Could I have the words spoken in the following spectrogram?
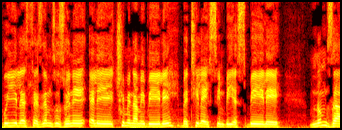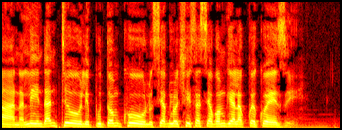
sibuyile sihleze emzuzwini elithumi namibili bethile isimbi yesibili. Mnumzana linda ntuli bhuti omkhulu siyakulotshisa siyakwamukela kukwekwezi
